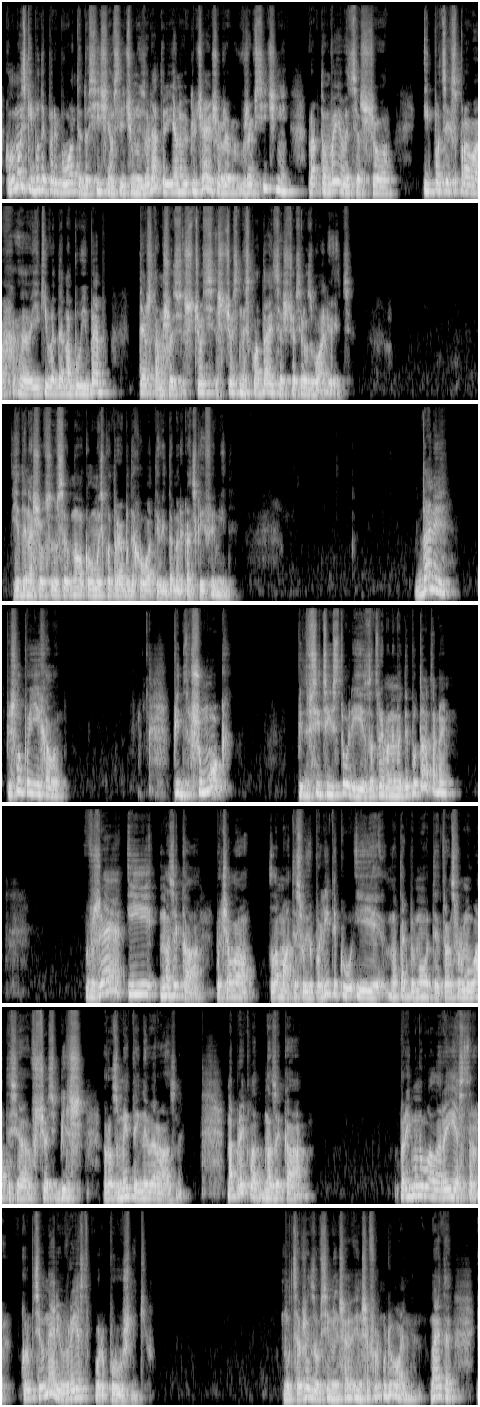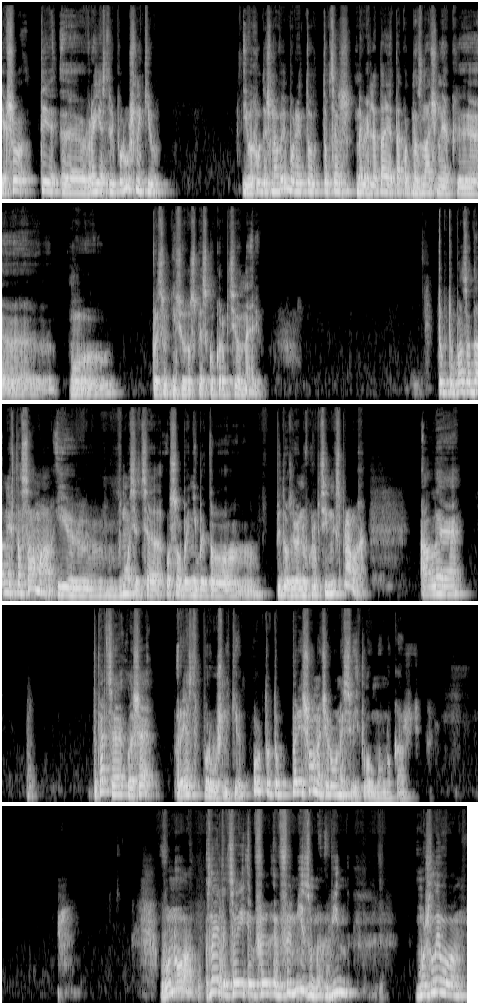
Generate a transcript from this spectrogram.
Коломойський буде перебувати до січня в слідчому ізоляторі. Я не виключаю, що вже вже в січні раптом виявиться, що і по цих справах, е, які веде НАБУ і БЕБ, теж там щось, щось, щось не складається, щось розвалюється. Єдине, що все одно Коломойського треба буде ховати від американської Феміди. Далі пішло-поїхало. Під шумок, під всі ці історії з затриманими депутатами, вже і НАЗК почала ламати свою політику і, ну так би мовити, трансформуватися в щось більш розмите і невиразне. Наприклад, НАЗК перейменувала реєстр корупціонерів в реєстр порушників. Ну, це вже зовсім інше, інше формулювання. Знаєте, якщо ти е, в реєстрі порушників і виходиш на вибори, то то це ж не виглядає так однозначно, як е, ну, присутність у списку корупціонерів. Тобто база даних та сама, і вносяться особи, нібито підозрювані в корупційних справах, але тепер це лише реєстр порушників. Ну, Тобто перейшов на червоне світло, умовно кажучи. Воно, знаєте, цей ефемізм, він можливо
